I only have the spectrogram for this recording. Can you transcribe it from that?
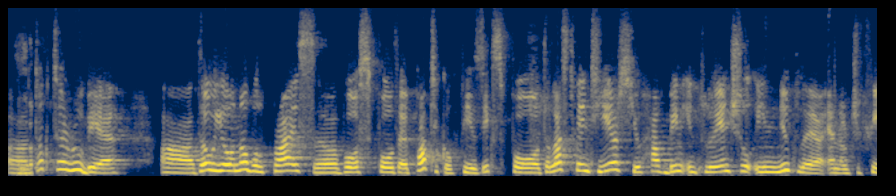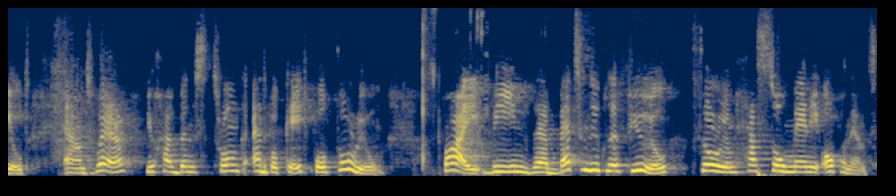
Uh, Dr. Rubbia, uh, though your Nobel Prize uh, was for the particle physics, for the last 20 years you have been influential in nuclear energy field and where you have been a strong advocate for thorium. By being the better nuclear fuel, thorium has so many opponents.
